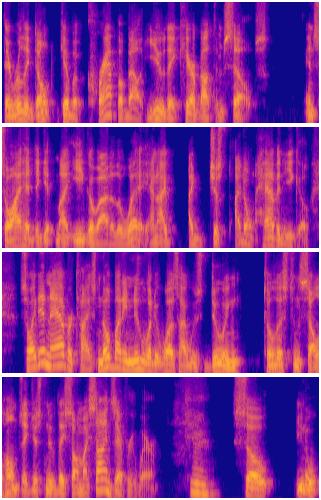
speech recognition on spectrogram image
They really don't give a crap about you. They care about themselves. And so I had to get my ego out of the way. And I, I just, I don't have an ego. So I didn't advertise. Nobody knew what it was I was doing to list and sell homes. They just knew they saw my signs everywhere. Hmm. So, you know,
